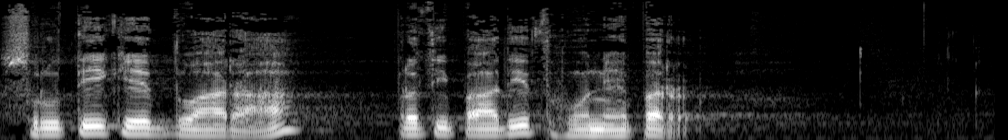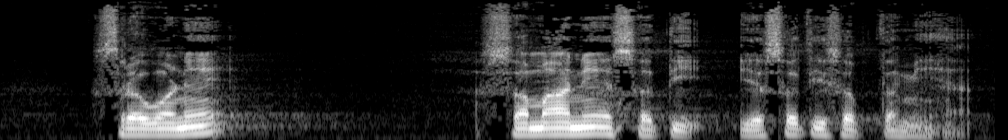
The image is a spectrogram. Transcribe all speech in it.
श्रुति के द्वारा प्रतिपादित होने पर। श्रवणे समाने सती, ये सती सप्तमी है।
